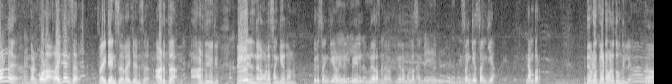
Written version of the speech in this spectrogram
കണ്ണ്? കൺപോള. Right answer right answer right answer അടുത്ത അടുത്ത ചോദ്യം. പേരിൽ നിറമുള്ള സംഖ്യ ഏതാണ്? ഒരു സംഖ്യയാണ്. ഇതിൽ പേരിൽ നിറം നിറം. നിറമുള്ള സംഖ്യ. സംഖ്യ സംഖ്യ. നമ്പർ ഇത് എവിടെയോ കേട്ട പോലെ തോന്നില്ലേ ആ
